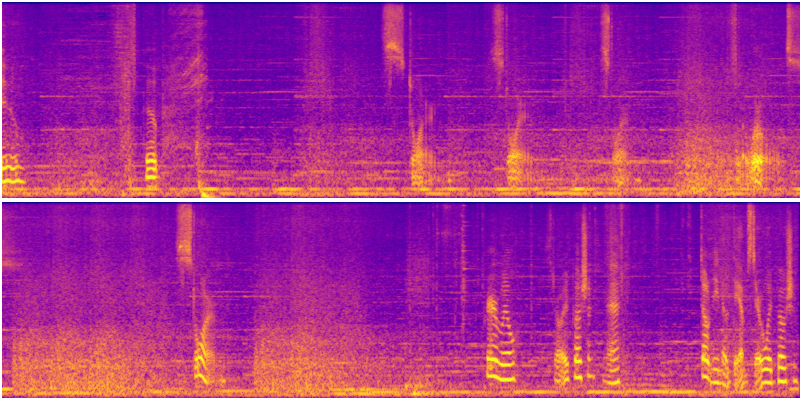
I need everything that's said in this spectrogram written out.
to. Boop. Storm. Storm. Storm. Prayer wheel. Steroid potion? Nah. Don't need no damn steroid potion.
